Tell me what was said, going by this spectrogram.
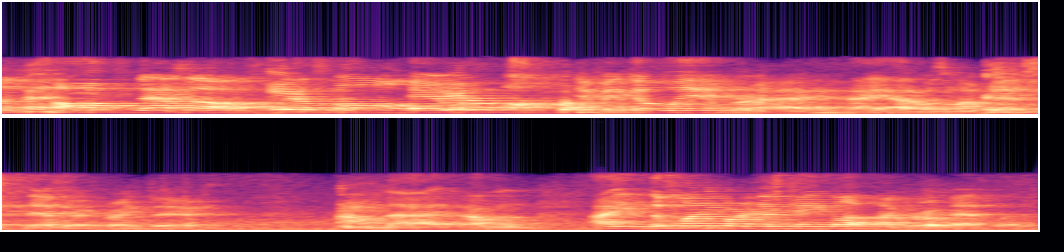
off. That's off. Air ball, Air, air ball. ball. If it go in, bro, hey, that was my best effort right there. I'm not. I'm. I. The funny part is, came up. I grew up athletic.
